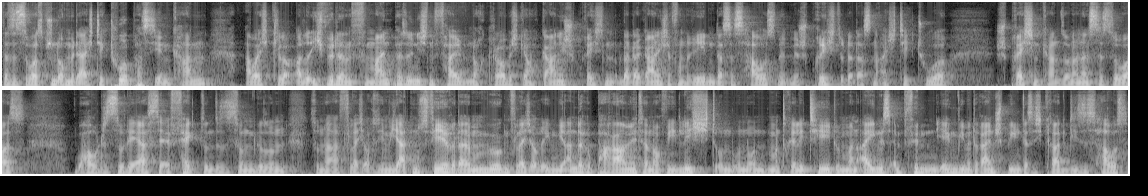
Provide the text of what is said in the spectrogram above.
dass es sowas bestimmt auch mit der Architektur passieren kann. Aber ich glaube, also ich würde dann für meinen persönlichen Fall noch, glaube ich, noch gar nicht sprechen oder da gar nicht davon reden, dass das Haus mit mir spricht oder dass eine Architektur sprechen kann, sondern es ist sowas, wow, das ist so der erste Effekt und das ist so, ein, so, ein, so eine vielleicht auch irgendwie Atmosphäre, da mögen vielleicht auch irgendwie andere Parameter noch wie Licht und, und, und Materialität und mein eigenes Empfinden irgendwie mit reinspielen, dass ich gerade dieses Haus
